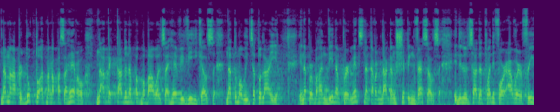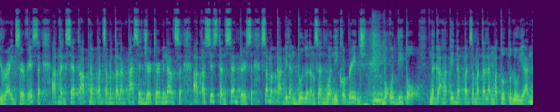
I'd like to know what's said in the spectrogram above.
ng mga produkto at mga pasahero na apektado ng pagbabawal sa heavy vehicles na tumawid sa tulay. Inaprobahan din ang permits ng karagdagang shipping vessels, inilunsad ang 24-hour free ride service at nag-set up ng pansamantalang passenger terminals at assistance centers sa magkabilang dulo ng San Juanico Bridge. Bukod dito, dito, naghahatid ng pansamantalang matutuluyan,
